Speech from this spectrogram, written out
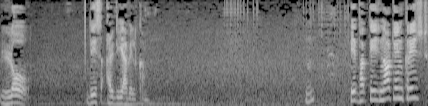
low, this idea will come. Hmm? If bhakti is not increased,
